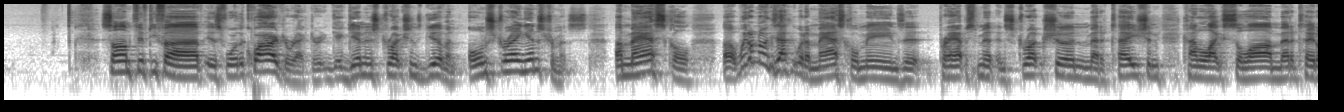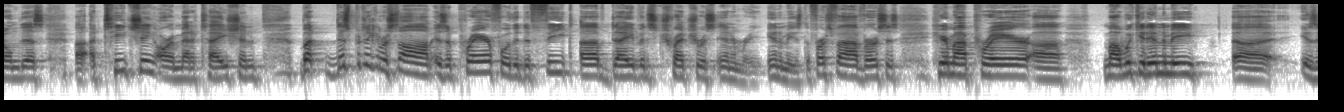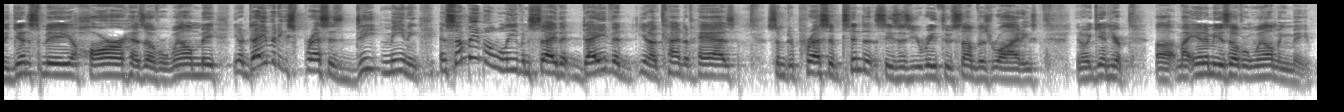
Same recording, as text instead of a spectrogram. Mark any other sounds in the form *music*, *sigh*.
Psalm 55 is for the choir director. Again, instructions given on string instruments, a maskil. Uh, we don't know exactly what a maskil means. It perhaps meant instruction, meditation, kind of like Selah, meditate on this, uh, a teaching or a meditation. But this particular psalm is a prayer for the defeat of David's treacherous enemy, enemies. The first five verses hear my prayer, uh, my wicked enemy. Uh, is against me, horror has overwhelmed me. You know, David expresses deep meaning. And some people will even say that David, you know, kind of has some depressive tendencies as you read through some of his writings. You know, again here, uh, my enemy is overwhelming me.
